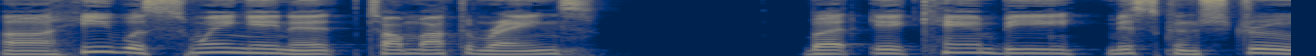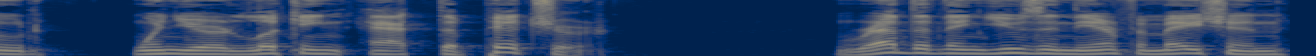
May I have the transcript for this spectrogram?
Uh, he was swinging it, talking about the reins, but it can be misconstrued when you're looking at the picture. Rather than using the information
